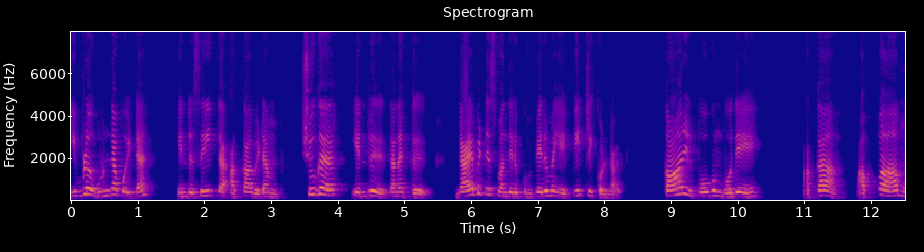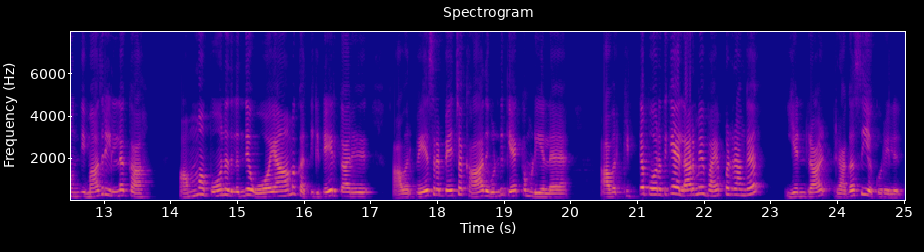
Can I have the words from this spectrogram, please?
இவ்ளோ குண்டா போயிட்ட? என்று சிரித்த அக்காவிடம் சுகர் என்று தனக்கு டயபெட்டிஸ் வந்திருக்கும் பெருமையை பீற்றிக் கொண்டாள். காரில் போகும்போதே அக்கா அப்பா முந்தி மாதிரி இல்லக்கா. அம்மா போனதுலேருந்தே ஓயாம கத்திக்கிட்டே இருக்காரு. அவர் பேசுற பேச்ச காது கொண்டு கேட்க முடியல. அவர் கிட்ட போறதுக்கே எல்லாருமே பயப்படுறாங்க என்றாள் ரகசிய குரலில்.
